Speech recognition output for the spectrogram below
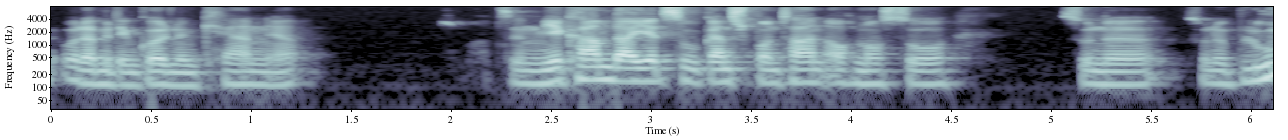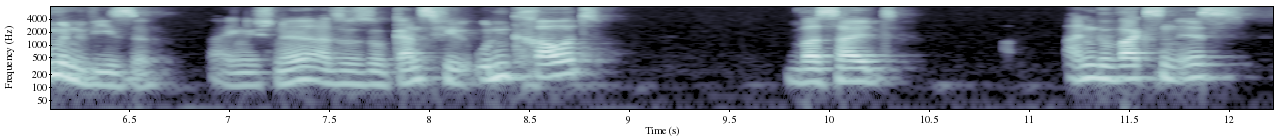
oder mit dem goldenen Kern, ja. Mir kam da jetzt so ganz spontan auch noch so, so, eine, so eine Blumenwiese eigentlich, ne? Also so ganz viel Unkraut, was halt angewachsen ist.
